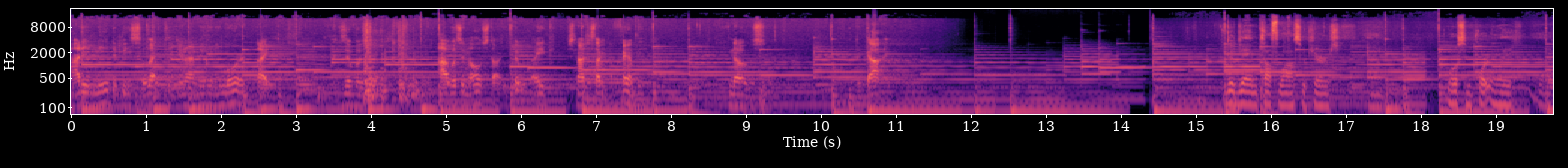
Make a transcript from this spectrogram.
I didn't need to be selected, you know what I mean, anymore. Like, cause it was, I was an all star. Like, it's not just like my family. You it was the guy. Good game, tough loss. Who cares? Uh, most importantly, uh,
